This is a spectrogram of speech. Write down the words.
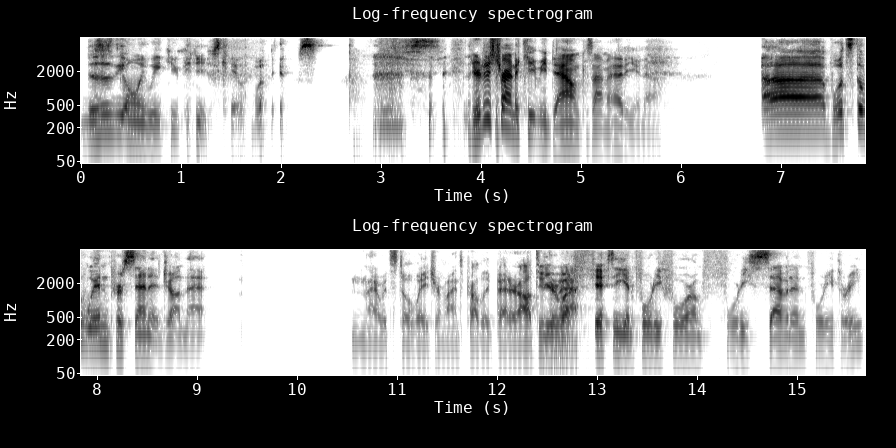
This is the only week you can use Caleb Williams. You're just trying to keep me down because I'm ahead of you now. Uh, what's the win percentage on that? Mm, I would still wager mine's probably better. I'll do You're the what, math. 50 and 44. I'm 47 and 43.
